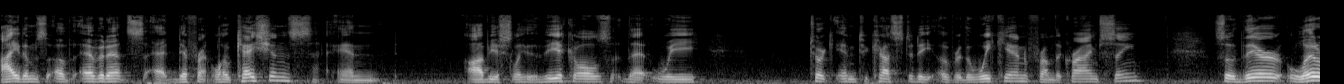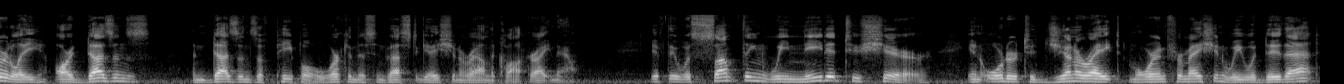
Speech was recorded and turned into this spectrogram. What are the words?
items of evidence at different locations and obviously the vehicles that we took into custody over the weekend from the crime scene. So there literally are dozens and dozens of people working this investigation around the clock right now. If there was something we needed to share in order to generate more information, we would do that.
